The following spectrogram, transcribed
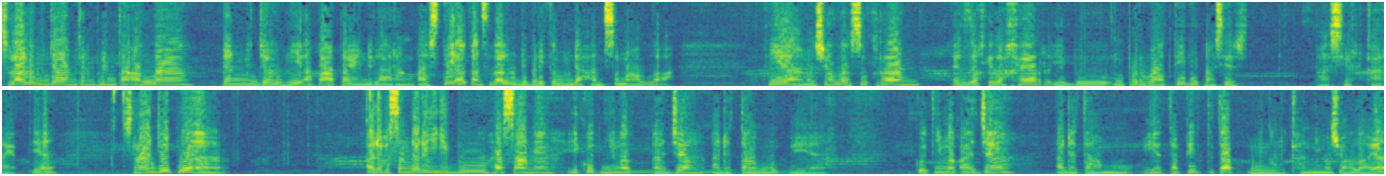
Selalu menjalankan perintah Allah dan menjauhi apa-apa yang dilarang, pasti akan selalu diberi kemudahan sama Allah. Iya, masya Allah, sukron, jazakillah khair, Ibu Umpurwati di pasir pasir karet ya. Selanjutnya ada pesan dari Ibu Hasanah ikut nyimak aja ada tamu. Ya. Ikut nyimak aja ada tamu. Ya tapi tetap mendengarkan nih masya Allah ya.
